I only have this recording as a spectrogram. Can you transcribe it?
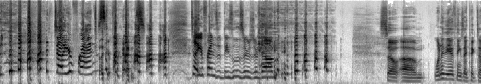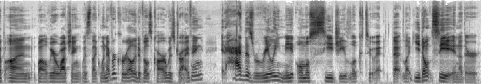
Tell your friends. Tell your friends. Tell your friends that these losers are dumb. so, um, one of the other things I picked up on while we were watching was like whenever Cruella de Vil's car was driving, it had this really neat, almost CG look to it that like you don't see in other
